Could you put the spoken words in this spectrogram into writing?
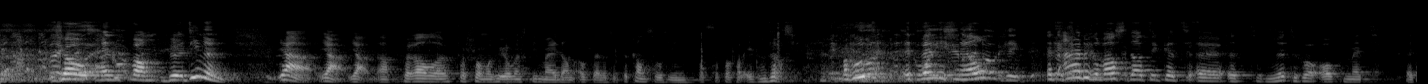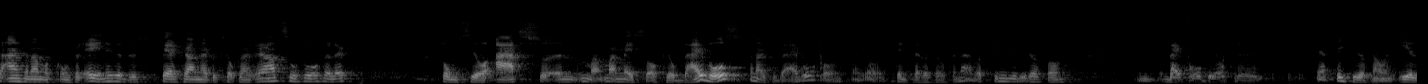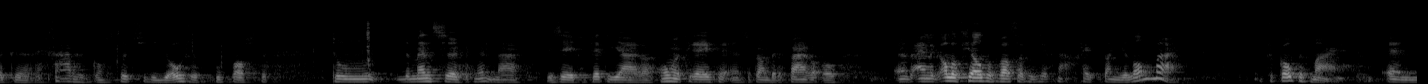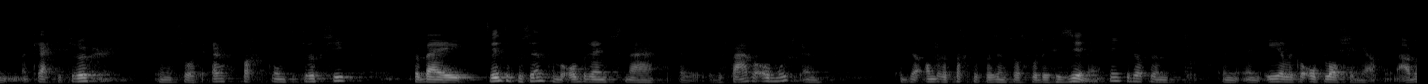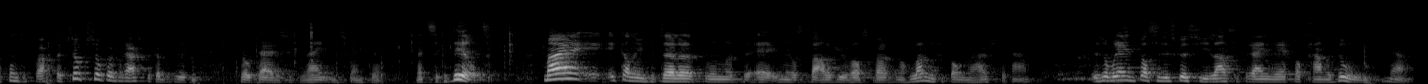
zo hen kwam bedienen. Ja, ja, ja nou, vooral voor sommige jongens die mij dan ook wel eens op de kansel zien, was dat toch wel even een verrassing. Maar goed, het wende snel. Het aardige was dat ik het, het nuttige ook met het aangename kon verenigen. Dus per gang heb ik ze ook een raadsel voorgelegd soms heel aards, maar, maar, meestal ook heel bijbels, vanuit de Bijbel. Gewoon van, joh, denk daar eens over na, wat vinden jullie daarvan? Bijvoorbeeld, uh, ja, vind je dat nou een eerlijke, rechtvaardige constructie die Jozef toepaste? Toen de mensen hè, na de zeven vette jaren honger kregen en ze kwamen bij de farao. En uiteindelijk al het geld op was dat hij zegt, nou geef dan je land maar. Verkoop het maar. En dan krijg je terug in een soort erfpachtconstructie waarbij 20% van de opbrengst naar uh, de farao moest en de andere 80% was voor de gezinnen. Vind je dat een, een, een eerlijke oplossing? Ja, nou, dat vond ze prachtig. Zulke, zulke vraagstuk heb ik dus zo tijdens het wijn inschenken met ze gedeeld. Maar ik kan u vertellen, toen het eh, inmiddels 12 uur was, waren ze nog lang niet van naar huis te gaan. Dus op een gegeven moment was de discussie, laatste trein weg, wat gaan we doen? Ja,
